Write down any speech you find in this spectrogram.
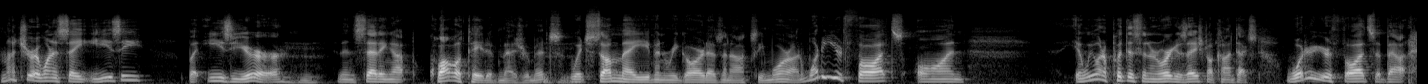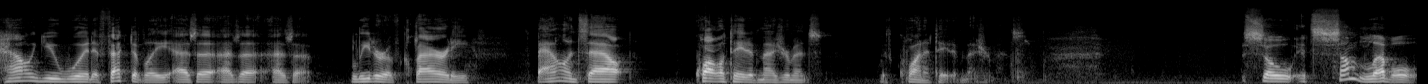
I'm not sure I want to say easy, but easier mm-hmm. than setting up qualitative measurements, mm-hmm. which some may even regard as an oxymoron. What are your thoughts on and we want to put this in an organizational context. What are your thoughts about how you would effectively, as a as a as a leader of clarity, balance out qualitative measurements with quantitative measurements? So, at some level,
